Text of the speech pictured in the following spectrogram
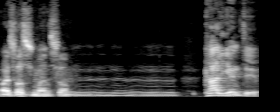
weiß, was du meinst, ja. Caliente.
